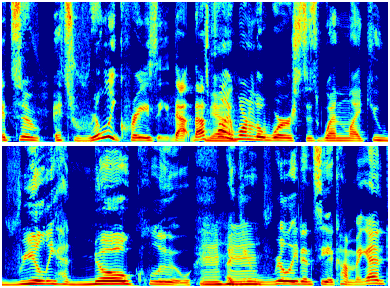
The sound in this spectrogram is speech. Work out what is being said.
it's a it's really crazy. That that's Yeah. probably one of the worst is when like you really had no clue. Like you Mm-hmm. really didn't see it coming. And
